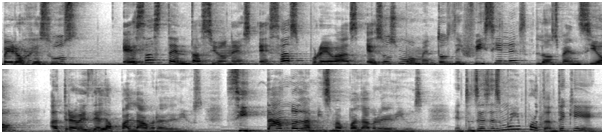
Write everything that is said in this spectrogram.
Pero Jesús esas tentaciones, esas pruebas, esos momentos difíciles los venció a través de la palabra de Dios, citando la misma palabra de Dios. Entonces es muy importante que,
